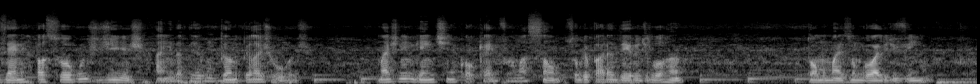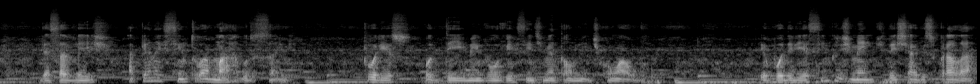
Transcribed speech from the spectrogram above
Zener passou alguns dias ainda perguntando pelas ruas, mas ninguém tinha qualquer informação sobre o paradeiro de Lohan. Tomo mais um gole de vinho. Dessa vez, apenas sinto o amargo do sangue. Por isso, odeio me envolver sentimentalmente com algo. Eu poderia simplesmente deixar isso para lá,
